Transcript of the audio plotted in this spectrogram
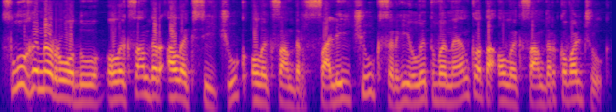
Слуги народу Олександр Алексійчук, Олександр Салійчук, Сергій Литвиненко та Олександр Ковальчук,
